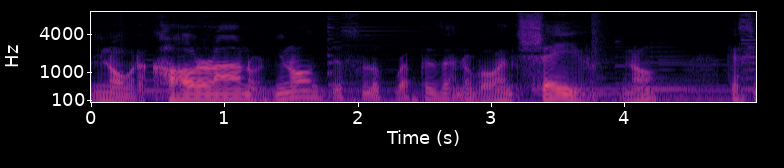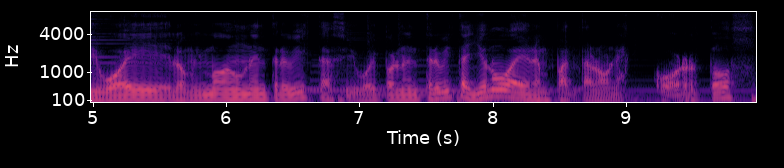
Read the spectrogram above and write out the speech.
you know, with a collar on, or you know, just look representable and shave. You know. que si voy, lo mismo en una entrevista, si voy para una entrevista, yo no voy a ir en pantalones cortos,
